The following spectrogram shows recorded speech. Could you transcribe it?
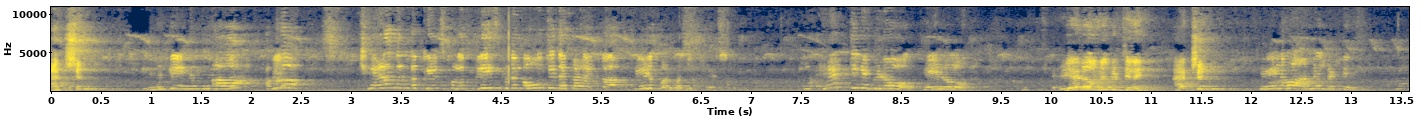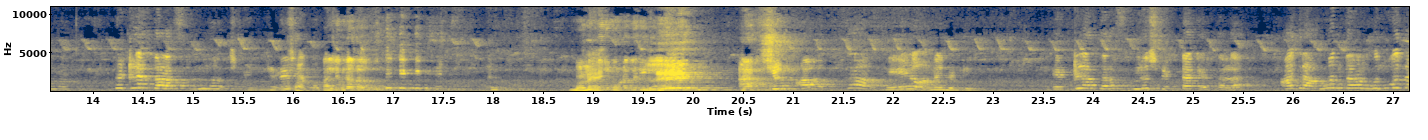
ಆಕ್ಷನ್ ನಿನಗೆ ಇನ್ನೊಂದು ಅಮ್ಮ ಹೇಳೋದ್ರಿಂದ ಕೇಳಿಸ್ಕೊಳ್ಳೋ ಪ್ಲೀಸ್ ಬಿಡು ನೋವುತ್ತಿದೆ ಕಣಕ್ಕ ಹೇಳು ಕೇಳಿಸ್ಕೊ. ಹೇಳ್ತೀನಿ ಬಿಡು ಹೇಳು. ಹೇಳು ಆಮೇಲೆ ಬಿಡ್ತೀನಿ. ಆಕ್ಷನ್ ಹೇಳು ಆಮೇಲೆ ಬಿಡ್ತೀನಿ. ಹಿಟ್ಲರ್ ತರ full ಅಲ್ಲಿಂದ ಆಕ್ಷನ್ ಹೇಳು ಆಮೇಲೆ ಬಿಡ್ತೀನಿ. ಹಿಟ್ಲರ್ ತರ ಫುಲ್ ಸ್ಟ್ರಿಕ್ಟ್ ಆಗಿರ್ತಾಳೆ ಆದ್ರೆ ಅಮ್ಮನ್ ತರ ಮುದ್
